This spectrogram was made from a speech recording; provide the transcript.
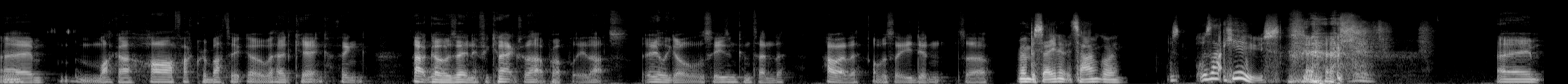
Um, like a half acrobatic overhead kick. I think that goes in. If he connects with that properly, that's early goal of the season contender. However, obviously he didn't. So I remember saying at the time, going, "Was, was that Hughes?" Um,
